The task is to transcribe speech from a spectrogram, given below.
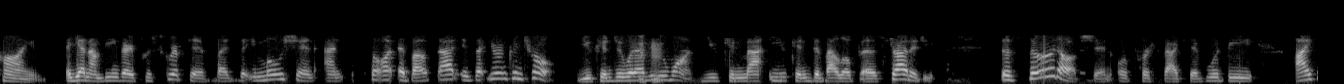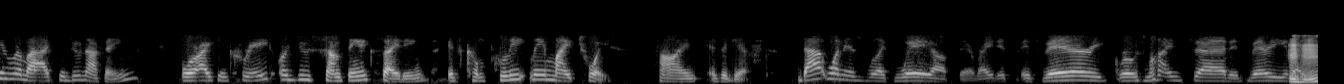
time. Again, I'm being very prescriptive, but the emotion and thought about that is that you're in control. You can do whatever mm-hmm. you want. You can ma- you can develop a strategy. The third option or perspective would be I can relax and do nothing, or I can create or do something exciting. It's completely my choice. Time is a gift that one is like way up there, right? It's it's very growth mindset. It's very like mm-hmm.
